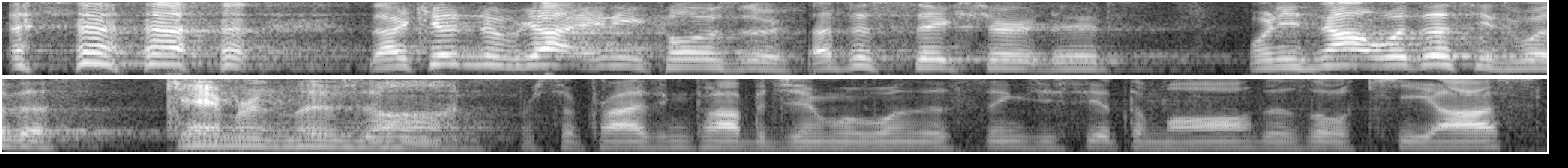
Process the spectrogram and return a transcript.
that couldn't have got any closer. That's a sick shirt, dude. When he's not with us, he's with us. Cameron lives on. We're surprising Papa Jim with one of those things you see at the mall, those little kiosks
